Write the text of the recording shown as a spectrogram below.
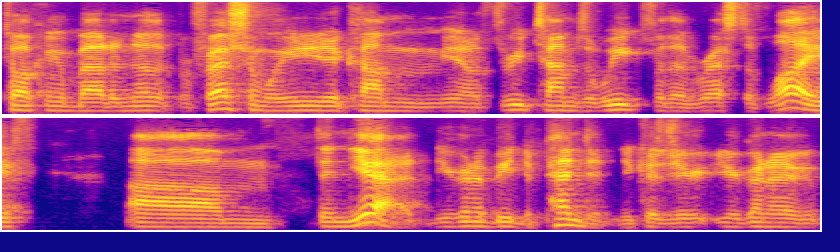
talking about another profession where you need to come, you know, three times a week for the rest of life, um, then yeah, you're going to be dependent because you're you're going to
